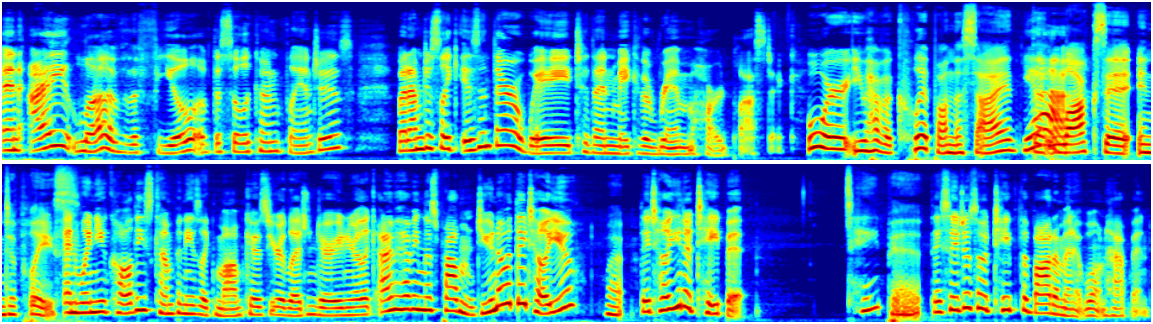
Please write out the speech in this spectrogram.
And I love the feel of the silicone flanges, but I'm just like, isn't there a way to then make the rim hard plastic? Or you have a clip on the side Yeah. that locks it into place. And when you call these companies like Momco's, you're legendary, and you're like, I'm having this problem. Do you know what they tell you? what? They tell you to tape it. Tape it. They say just oh, tape the bottom and it won't happen.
